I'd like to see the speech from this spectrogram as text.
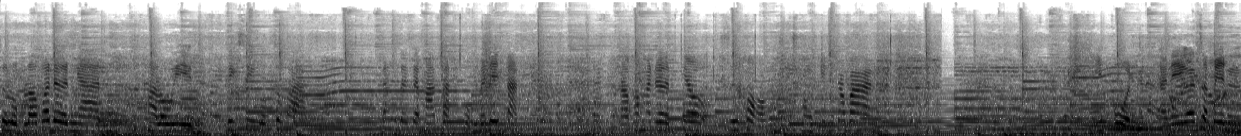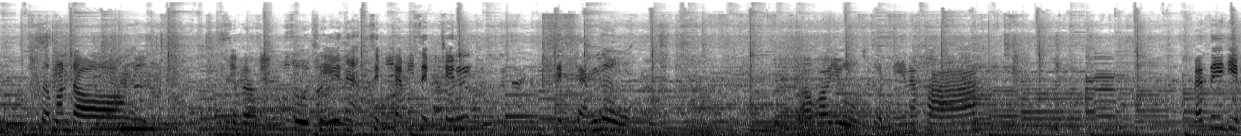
สรุปเราก็เดินงานฮาโลวีนบิ๊กซีวอล์กสปาตั้งแต่จะมาตัดผมไม่ได้ตัด เราก็มาเดินเที่ยวซื้อของของกินเข้าบ้านญี่ปุ่น อันนี้ก็จะเป็นแซลมอนดองเกี่ยวกับซูชิเนี่ยสิบแถมสิบชิ้นสิบแถมหนึ่ง เราก็อยู่จุดนี้นะคะแปตตี้หยิบ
